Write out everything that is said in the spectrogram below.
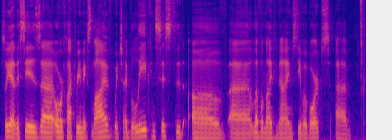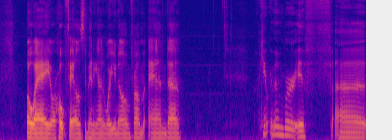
So yeah, this is uh, Overclocked Remix Live, which I believe consisted of uh, Level 99, Steve Aborts, uh, OA, or Hope Fails, depending on where you know him from, and uh, I can't remember if uh,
